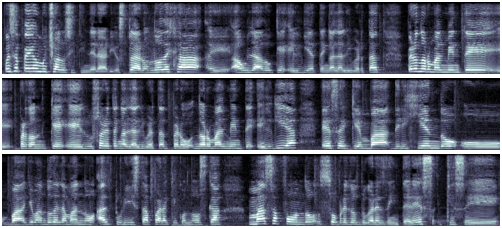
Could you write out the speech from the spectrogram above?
pues se pega mucho a los itinerarios. Claro, no deja eh, a un lado que el guía tenga la libertad, pero normalmente, eh, perdón, que el usuario tenga la libertad, pero normalmente el guía es el quien va dirigiendo o va llevando de la mano al turista para que conozca más a fondo sobre los lugares de interés que se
